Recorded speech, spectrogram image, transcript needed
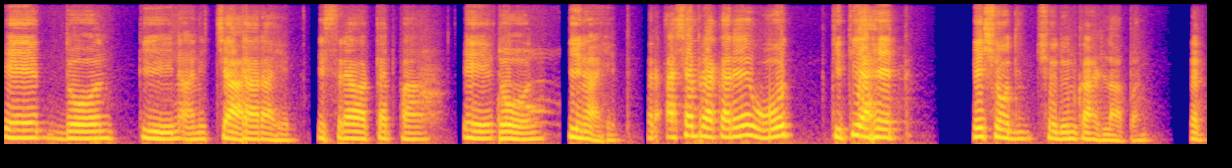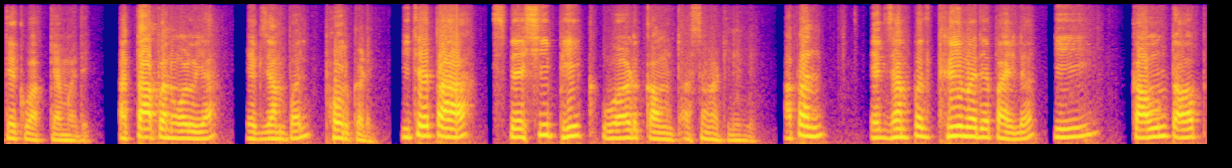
एक दोन तीन आणि चार. चार आहेत. तिसऱ्या वाक्यात पहा. एक दोन तीन आहेत. तर अशा प्रकारे ओत किती आहेत हे शोध शोधून काढलं आपण प्रत्येक वाक्यामध्ये. आता आपण वळूया एक्झाम्पल फोरकडे. इथे पहा. स्पेसिफिक वर्ड काउंट असं म्हटलेले आपण एक्झाम्पल थ्री मध्ये पाहिलं की काउंट ऑफ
